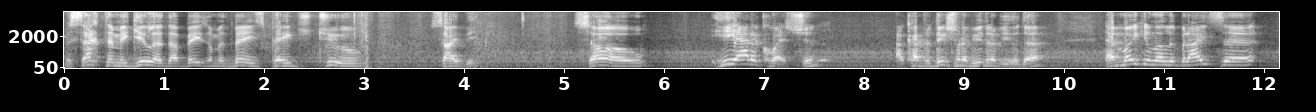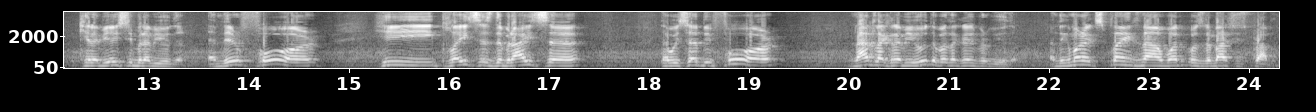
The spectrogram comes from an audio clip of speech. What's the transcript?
Masechta Megillah, base on the base, page two, side B. So he had a question, a contradiction of Rabbi Yehuda, and Moikim Libraisa Yosef Rabbi Yehuda, and therefore he places the Braisa that we said before, not like Rabbi Yehuda, but like Rabbi Yehuda. And the Gemara explains now what was Rabashi's problem.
